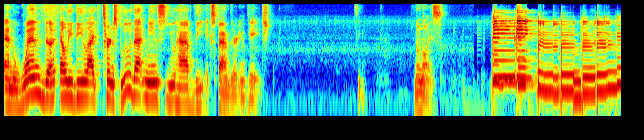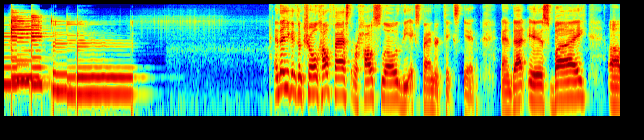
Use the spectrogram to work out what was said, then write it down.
And when the LED light turns blue, that means you have the expander engaged. See? No noise. And then you can control how fast or how slow the expander kicks in. And that is by uh,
